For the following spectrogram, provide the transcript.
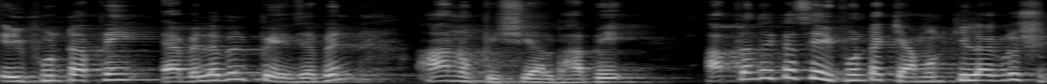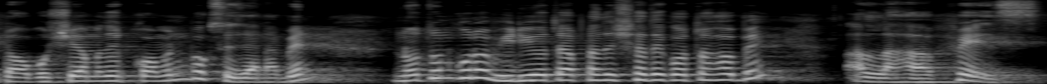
এই ফোনটা আপনি অ্যাভেলেবেল পেয়ে যাবেন আনঅফিসিয়ালভাবে আপনাদের কাছে এই ফোনটা কেমন কী লাগল সেটা অবশ্যই আমাদের কমেন্ট বক্সে জানাবেন। নতুন কোনো ভিডিওতে আপনাদের সাথে কথা হবে। আল্লাহ হাফেজ।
